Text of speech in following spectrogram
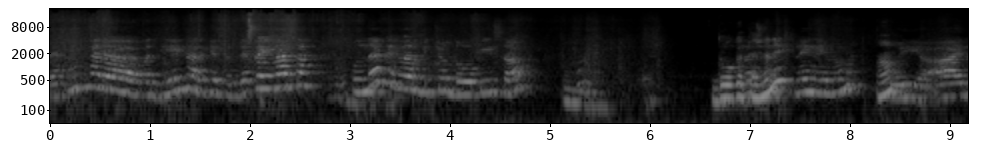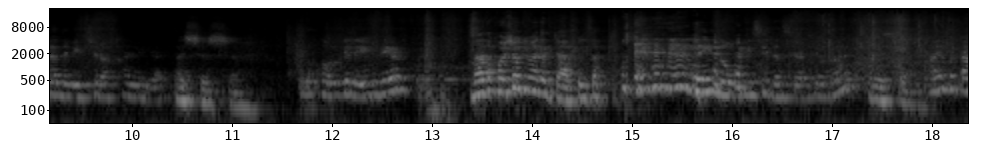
ਪੈਕਿੰਗ ਫਿਰ ਵਧੀਆ ਹੀ ਕਰਕੇ ਦਿੰਦੇ। ਕਈ ਵਾਰ ਤਾਂ ਹੁੰਦਾ ਕਈ ਵਾਰ ਵਿੱਚੋਂ ਦੋ ਪੀਸ ਆ। ਦੋ ਕਿ ਤਿੰਨ ਨਹੀਂ? ਨਹੀਂ ਮਮਾ ਹਾਂ? ਉਹੀ ਆ ਆ ਇਹਨਾਂ ਦੇ ਵਿੱਚ ਰੱਖਣ ਲਈ ਆ। ਅੱਛਾ ਅੱਛਾ। ਚਲੋ ਖੋਲ ਕੇ ਦੇਖਦੇ ਆ। ਮੈਂ ਤਾਂ ਖੁਸ਼ ਹੋ ਗਈ ਮੈਂ ਕਿ ਚਾਰ ਪੀਸ ਆ। ਨਹੀਂ ਦੋ ਪੀਸ ਹੀ ਦੱਸਿਆ ਸੀ ਉਹਨਾਂ ਨੇ। ਅੱਛਾ। ਆਈ ਬਤਾ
